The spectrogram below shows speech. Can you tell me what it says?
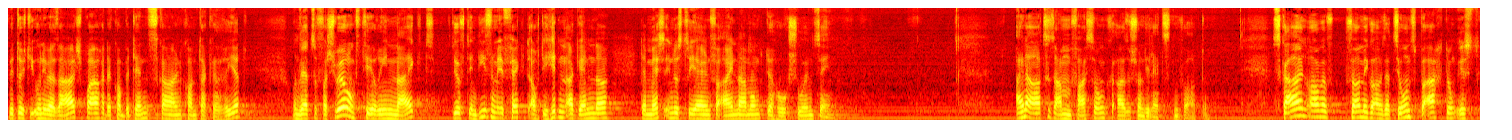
wird durch die Universalsprache der Kompetenzskalen konterkariert und wer zu Verschwörungstheorien neigt, dürfte in diesem Effekt auch die Hidden Agenda der messindustriellen Vereinnahmung der Hochschulen sehen. Eine Art Zusammenfassung, also schon die letzten Worte. Skalenförmige Organisationsbeachtung ist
